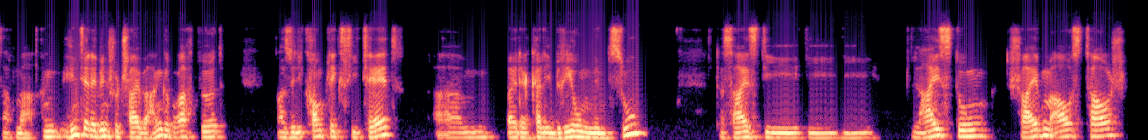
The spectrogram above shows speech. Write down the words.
sag mal, an, hinter der Windschutzscheibe angebracht wird. Also die Komplexität ähm, bei der Kalibrierung nimmt zu. Das heißt, die, die, die Leistung Scheibenaustausch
